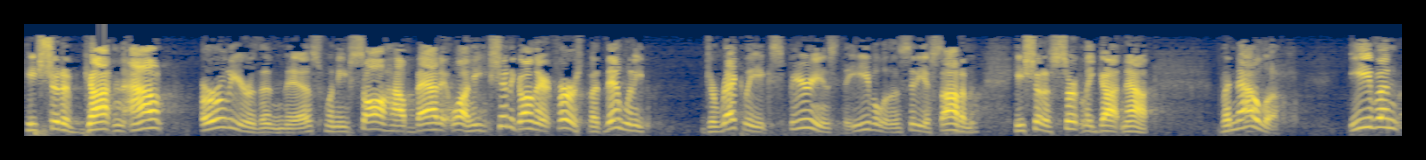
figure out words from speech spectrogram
He should have gotten out earlier than this when he saw how bad it was. He shouldn't have gone there at first, but then when he directly experienced the evil of the city of Sodom, he should have certainly gotten out. But now look, even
